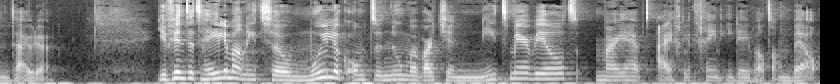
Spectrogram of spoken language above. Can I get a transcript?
100% duiden. Je vindt het helemaal niet zo moeilijk om te noemen wat je niet meer wilt, maar je hebt eigenlijk geen idee wat dan wel.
